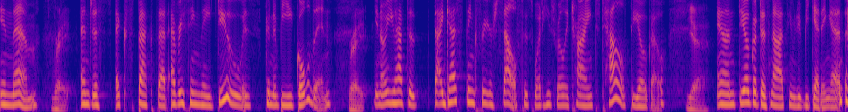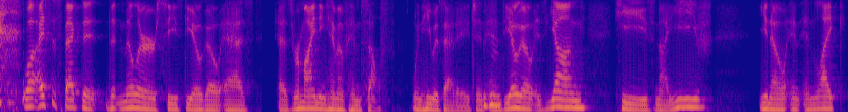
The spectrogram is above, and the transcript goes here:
in them Right. and just expect that everything they do is going to be golden. Right. You know, you have to, I guess, think for yourself, is what he's really trying to tell Diogo. Yeah. And Diogo does not seem to be getting it. Well, I suspect that that Miller sees Diogo as as reminding him of himself when he was that age, and, and mm-hmm. Diogo is young, he's naive, you know, and and like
